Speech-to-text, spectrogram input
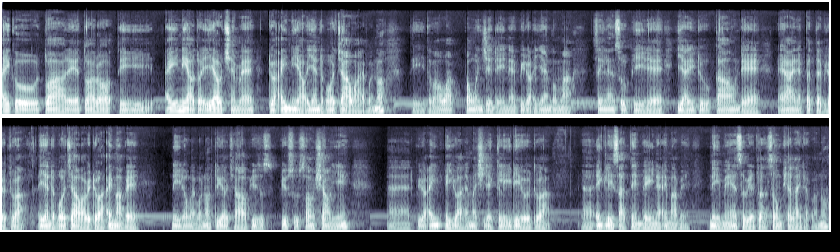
အဲ့ကိုသွားတယ်သွားတော့ဒီအဲ့ဒီနေရာတော့ရရောက်ချင်းပဲသူကအဲ့နေရာကိုအရန်တဘောကျသွားတယ်ပေါ့နော်ဒီတဘာဝပတ်ဝန်းကျင်တွေနဲ့ပြီးတော့အရန်ကမှစိန်လန်းဆိုပြေးတယ်ရာရီတို့ကောင်းတယ်အဲအားနဲ့ပတ်သက်ပြီးတော့သူကအရန်တဘောကျသွားပြီသူကအဲ့မှာပဲနေတော့မယ်ပေါ့နော်သူယောက်ျားကိုပြုစုပြုစုဆောင်ရှောက်ရင်အဲပြီးတော့အဲ့အဲ့ရွာထဲမှာရှိတဲ့ကလေးတွေကိုသူကအအင်္ဂလိပ်စာသင်ပေးနေအဲ့မှာပဲနေမယ်ဆိုပြီးတော့သူကဆုံးဖြတ်လိုက်တာပေါ့နော်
